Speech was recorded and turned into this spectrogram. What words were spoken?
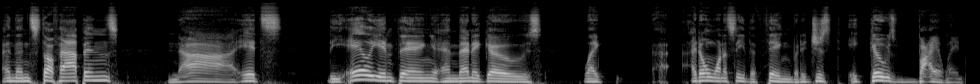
and then stuff happens. Nah, it's the alien thing, and then it goes like I don't want to say the thing, but it just it goes violent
